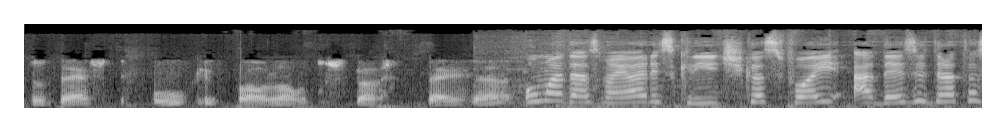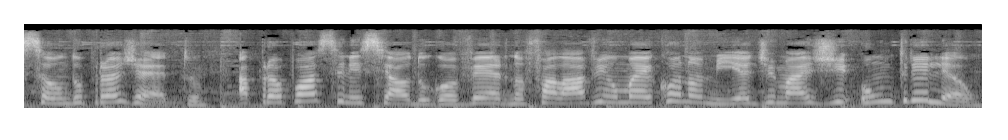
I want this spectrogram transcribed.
do déficit público ao longo dos próximos 10 anos. Uma das maiores críticas foi a desidratação do projeto. A proposta inicial do governo falava em uma economia de mais de um trilhão.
